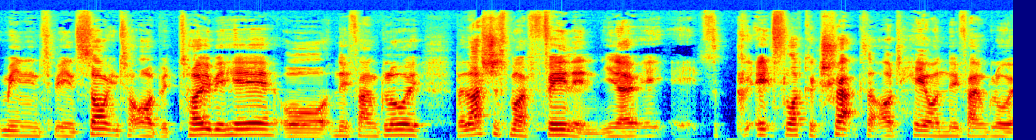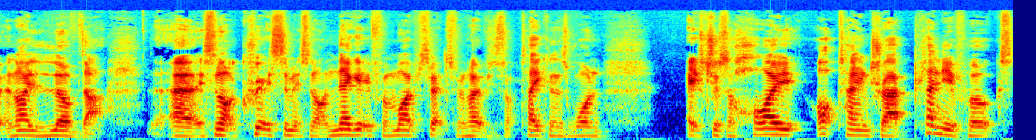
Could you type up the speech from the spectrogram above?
meaning to be insulting to either Toby here or New Found Glory, but that's just my feeling. You know, it, it's it's like a track that I'd hear on New Found Glory, and I love that. Uh, it's not a criticism, it's not negative from my perspective, and hopefully it's not taken as one. It's just a high octane track, plenty of hooks,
